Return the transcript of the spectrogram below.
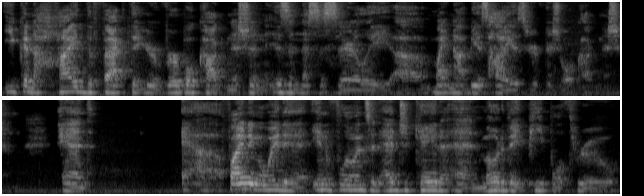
you can hide the fact that your verbal cognition isn't necessarily uh, might not be as high as your visual cognition. And uh, finding a way to influence and educate and motivate people through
